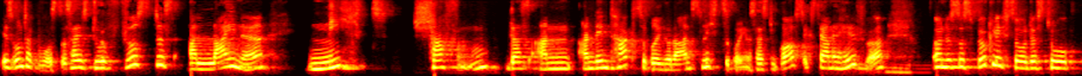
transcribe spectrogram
ist unterbewusst. Das heißt, du wirst es alleine nicht schaffen, das an, an den Tag zu bringen oder ans Licht zu bringen. Das heißt, du brauchst externe Hilfe. Und es ist wirklich so, dass du,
